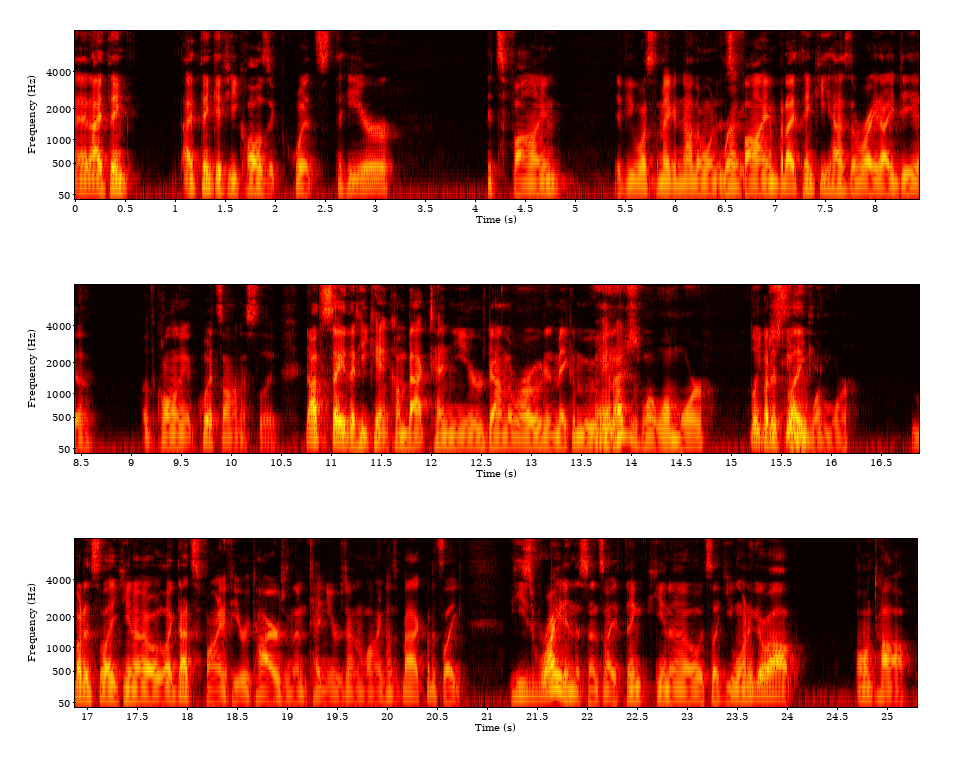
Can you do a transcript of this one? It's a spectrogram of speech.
and I think I think if he calls it quits here, it's fine. If he wants to make another one, it's Right. fine, but I think he has the right idea of calling it quits honestly. Not to say that he can't come back 10 years down the road and make a movie. Man, I just want one more. Like, But just it's give me like- one more. but it's like you know like that's fine if he retires and then 10 years down the line comes back but it's like he's right in the sense i think you know it's like you want to go out on top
